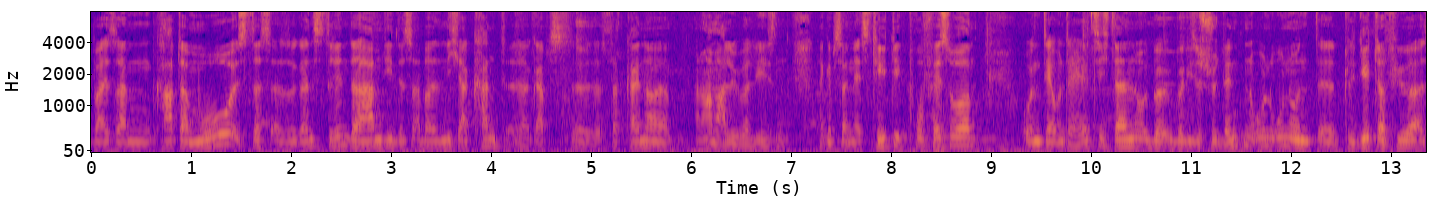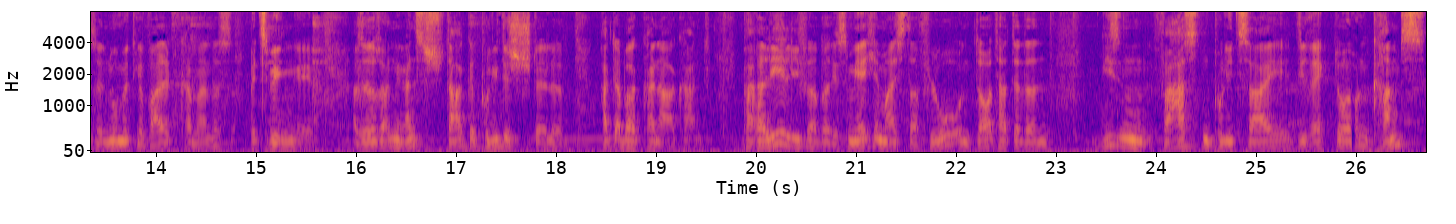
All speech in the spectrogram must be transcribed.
Bei seinem Kater Mo ist das also ganz drin, da haben die das aber nicht erkannt. Da gab's, äh, das hat keiner, dann haben alle überlesen. Da gibt es einen Ästhetikprofessor und der unterhält sich dann über, über diese Studentenunruhen und äh, plädiert dafür, also nur mit Gewalt kann man das bezwingen. Ey. Also das ist eine ganz starke politische Stelle, hat aber keiner erkannt. Parallel lief aber das Märchenmeister Floh und dort hat er dann diesen verhassten Polizeidirektor von Kamps,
